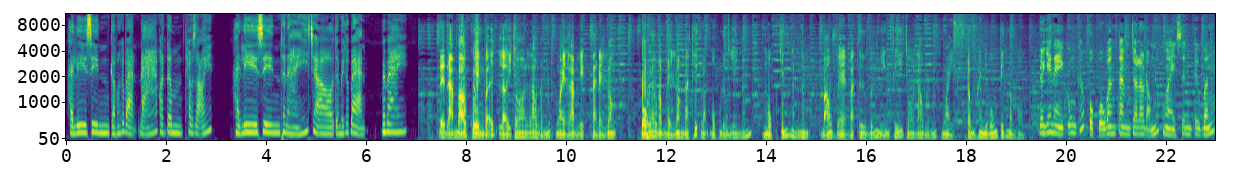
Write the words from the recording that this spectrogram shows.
Hải Ly xin cảm ơn các bạn đã quan tâm theo dõi. Hải Ly xin thân ái chào tạm biệt các bạn. Bye bye. Để đảm bảo quyền và ích lợi cho lao động nước ngoài làm việc tại Đài Loan, Bộ Lao động Đài Loan đã thiết lập một đường dây nóng 1955 bảo vệ và tư vấn miễn phí cho lao động nước ngoài trong 24 tiếng đồng hồ. Đường dây này cung cấp phục vụ quan tâm cho lao động nước ngoài xin tư vấn,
